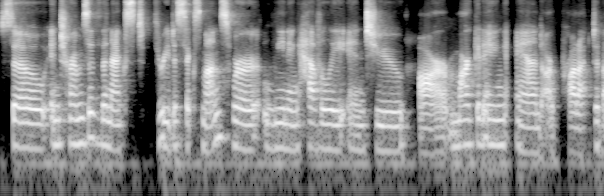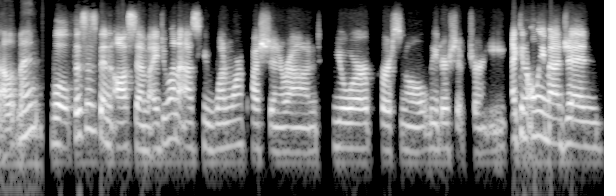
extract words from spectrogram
So, in terms of the next three to six months, we're leaning heavily into our marketing and our product development. Well, this has been awesome. I do want to ask you one more question around your personal leadership journey. I can only imagine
